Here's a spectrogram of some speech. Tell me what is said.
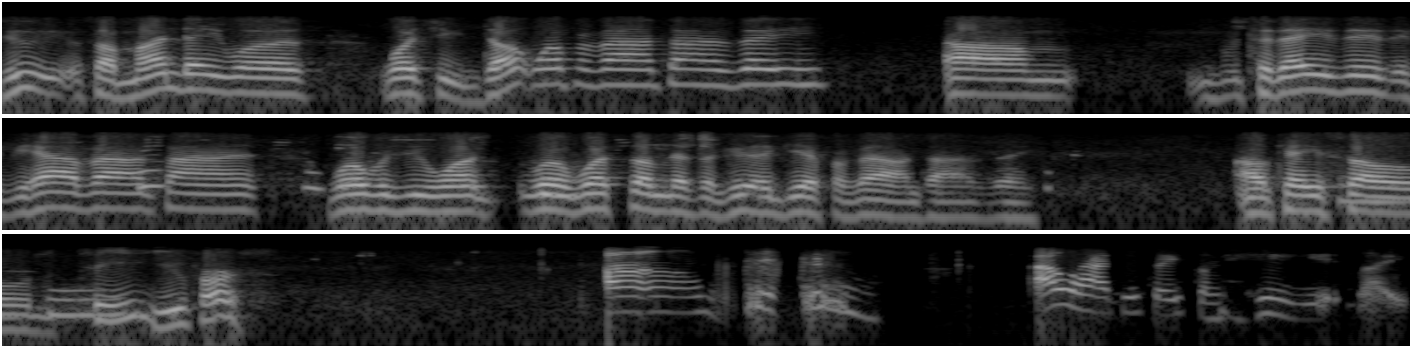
do you, so Monday was what you don't want for Valentine's Day. Um today's is if you have Valentine's, what would you want what what's something that's a good gift for Valentine's Day? Okay, so T, you first. Um, I would have to say some head, like,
